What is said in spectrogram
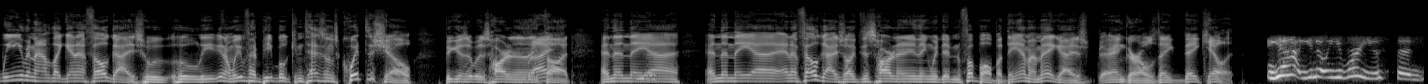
we even have like NFL guys who who leave. You know, we've had people contestants quit the show because it was harder than they thought, and then they uh, and then they uh, NFL guys are like, "This is harder than anything we did in football." But the MMA guys and girls, they they kill it. Yeah, you know, you were used to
